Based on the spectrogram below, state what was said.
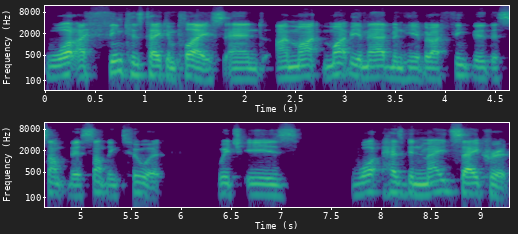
what I think has taken place, and I might might be a madman here, but I think that there's some there's something to it, which is what has been made sacred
